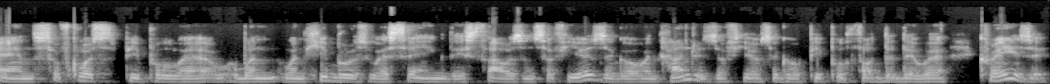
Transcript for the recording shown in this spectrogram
and of course, people were, when, when Hebrews were saying this thousands of years ago and hundreds of years ago, people thought that they were crazy.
